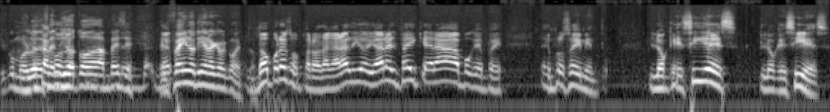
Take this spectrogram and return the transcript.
Y como lo he otra defendido cosa- todas las veces, de- de- el FEI no tiene nada que ver con esto. No por eso, pero atacará Dios y ahora el FEI que era porque pues es un procedimiento. Lo que sí es, lo que sí es,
